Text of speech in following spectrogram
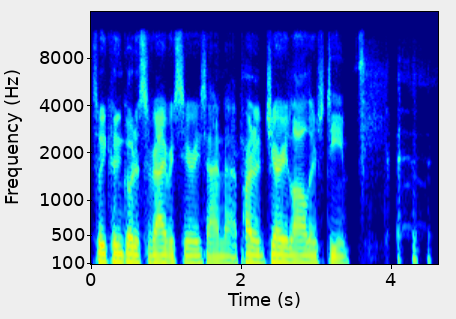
so he couldn't go to Survivor Series on uh, part of Jerry Lawler's team.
